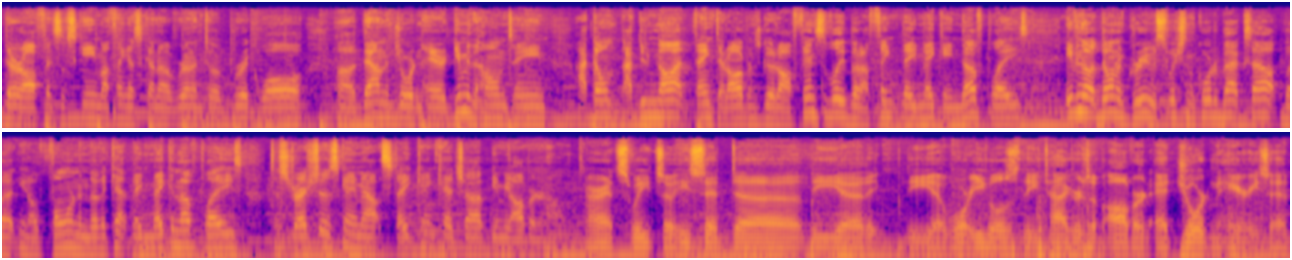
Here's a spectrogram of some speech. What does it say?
their offensive scheme. I think it's going to run into a brick wall uh, down in Jordan Hare. Give me the home team. I don't. I do not think that Auburn's good offensively, but I think they make enough plays. Even though I don't agree with switching the quarterbacks out, but you know Thorne and the other cat, they make enough plays to stretch this game out. State can't catch up. Give me Auburn at home. all right, sweet. So he said uh, the uh, the the uh, War Eagles, the Tigers of Auburn at Jordan here. He said.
